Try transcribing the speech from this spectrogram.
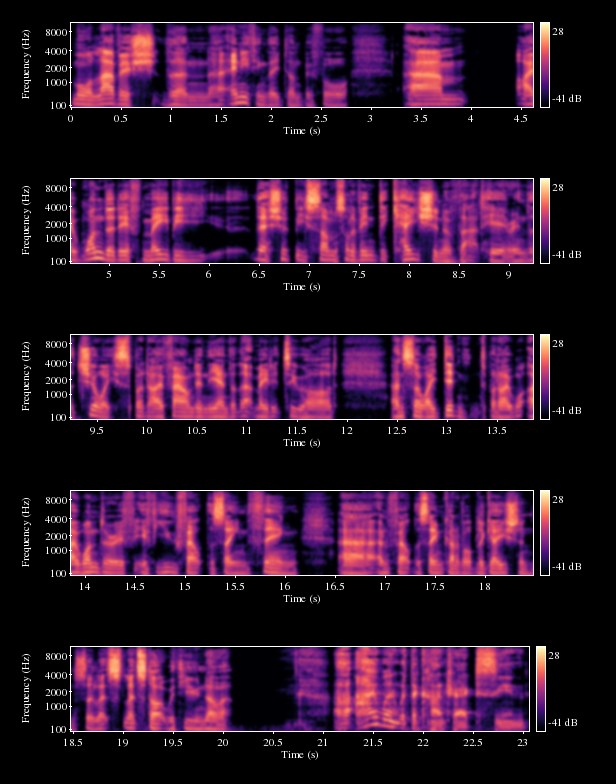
more lavish than uh, anything they'd done before. Um, I wondered if maybe there should be some sort of indication of that here in the choice, but I found in the end that that made it too hard, and so I didn't. But I, w- I wonder if if you felt the same thing uh, and felt the same kind of obligation. So let's let's start with you, Noah. Uh, I went with the contract scene.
